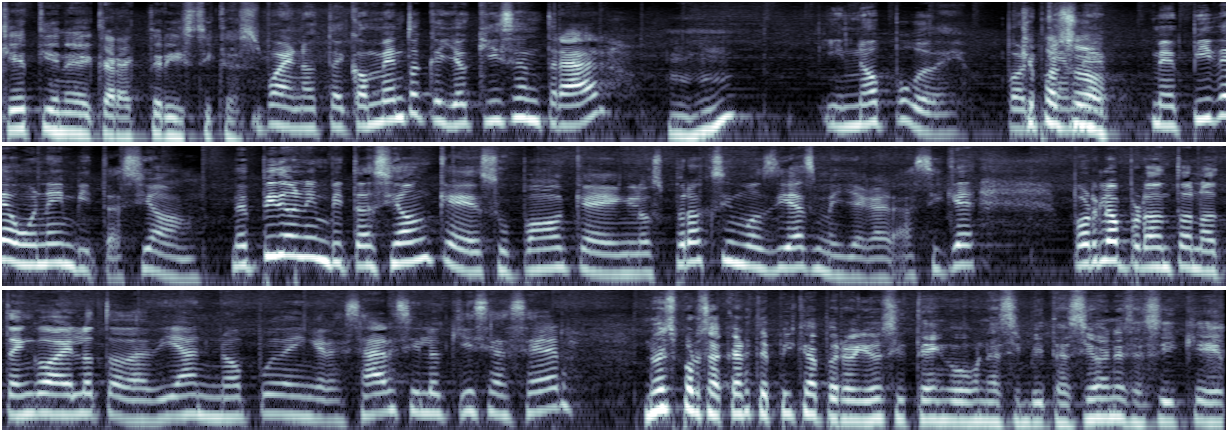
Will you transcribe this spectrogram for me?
qué tiene de características? Bueno, te comento que yo quise entrar y no pude. Porque ¿Qué pasó? Me, me, pide una invitación. Me pide una invitación que supongo que en los próximos días me llegará. Así que por lo pronto no tengo Elo todavía, no pude ingresar. Sí lo quise hacer, no es por sacarte pica, pero yo sí tengo unas invitaciones, así que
